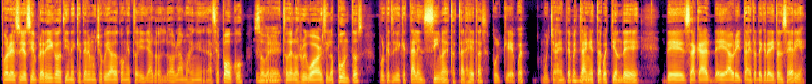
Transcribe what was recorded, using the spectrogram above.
Por eso yo siempre digo, tienes que tener mucho cuidado con esto y ya lo, lo hablamos en, hace poco sobre esto de los rewards y los puntos, porque tú tienes que estar encima de estas tarjetas porque pues mucha gente pues, está en esta cuestión de, de sacar, de abrir tarjetas de crédito en serie,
